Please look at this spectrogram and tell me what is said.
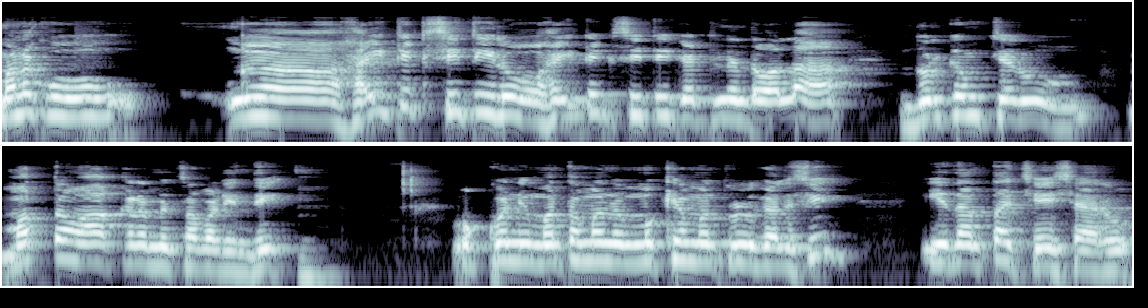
మనకు హైటెక్ సిటీలో హైటెక్ సిటీ కట్టినంత వల్ల దుర్గం చెరువు మొత్తం ఆక్రమించబడింది. కొన్ని కొంతమంది ముఖ్యమంత్రులు కలిసి ఇదంతా చేశారు.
